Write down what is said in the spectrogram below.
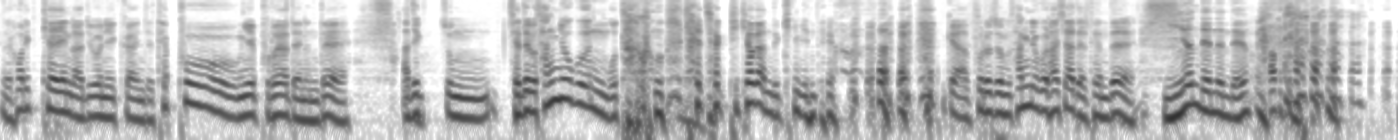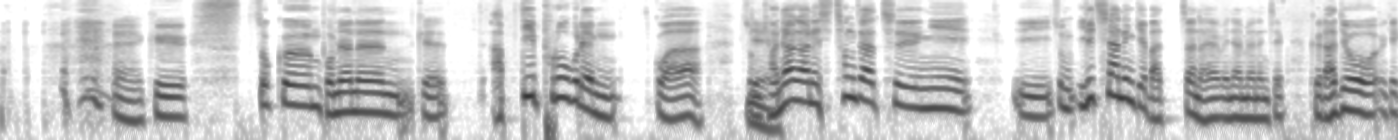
네, 허리케인 라디오니까 이제 태풍이 불어야 되는데 아직 좀 제대로 상륙은 못하고 살짝 비켜간 느낌인데요. 그러니까 앞으로 좀 상륙을 하셔야 될 텐데 2년 됐는데요. 예, 그 조금 보면은 그 앞뒤 프로그램과 좀 예. 겨냥하는 시청자층이 이 좀 일치하는 게 맞잖아요. 왜냐하면 이제 그 라디오 이렇게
